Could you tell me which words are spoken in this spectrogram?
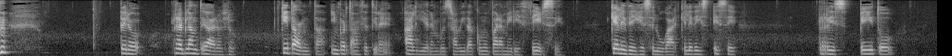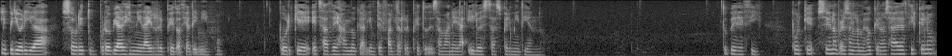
Pero replanteároslo. ¿Qué tanta importancia tiene alguien en vuestra vida como para merecerse que le deis ese lugar, que le deis ese respeto y prioridad sobre tu propia dignidad y respeto hacia ti mismo. Porque estás dejando que alguien te falte el respeto de esa manera y lo estás permitiendo. Tú puedes decir, porque soy una persona a lo mejor que no sabe decir que no,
